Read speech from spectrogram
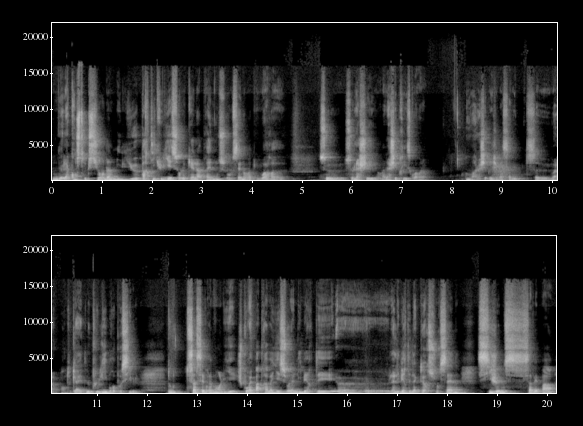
de la construction d'un milieu particulier sur lequel après nous sur scène on va pouvoir se, se lâcher, on va lâcher prise quoi voilà. Voilà, je sais pas, je sais pas, ça, ça, voilà, en tout cas être le plus libre possible. Donc ça c'est vraiment lié. Je pourrais pas travailler sur la liberté, euh, la liberté de l'acteur sur scène si je ne savais pas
